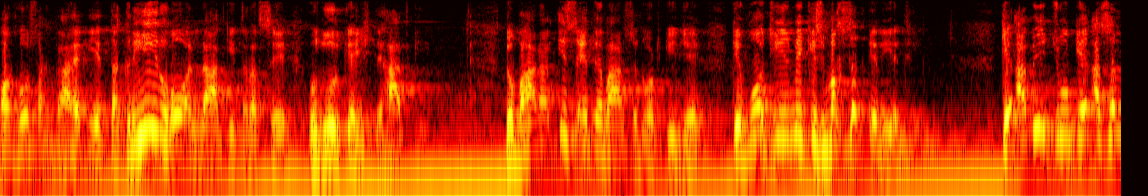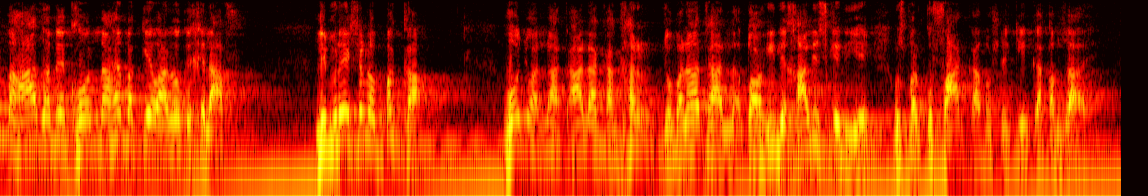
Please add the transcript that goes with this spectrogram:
اور ہو سکتا ہے کہ یہ تقریر ہو اللہ کی طرف سے حضور کے اشتہاد کی۔ تو بہرحال اس اعتبار سے نوٹ کیجیے کہ وہ چیز بھی کس مقصد کے لیے تھی کہ ابھی چونکہ اصل محاذ ہمیں کھولنا ہے مکے والوں کے خلاف لبریشن آف مکہ، وہ جو اللہ تعالیٰ کا گھر جو بنا تھا اللہ، توحید خالص کے لیے، اس پر کفار کا مشرقین کا قبضہ ہے۔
